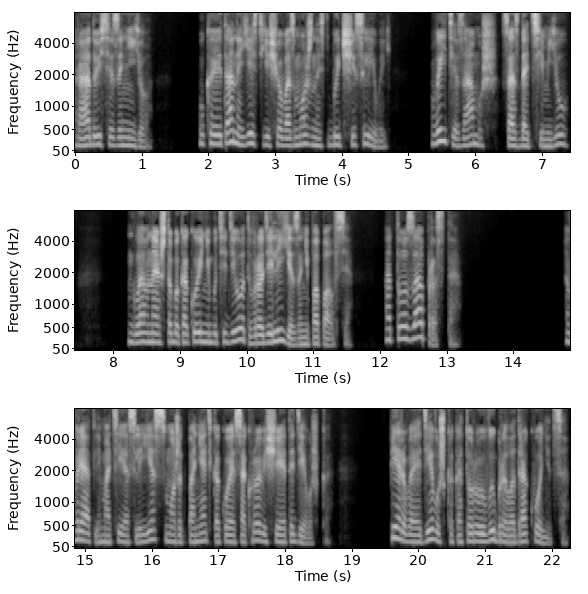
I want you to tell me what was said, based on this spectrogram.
Радуйся за нее. У Каэтаны есть еще возможность быть счастливой. Выйти замуж, создать семью. Главное, чтобы какой-нибудь идиот вроде Лиеза не попался. А то запросто. Вряд ли Матиас Лиес сможет понять, какое сокровище эта девушка. Первая девушка, которую выбрала драконица.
